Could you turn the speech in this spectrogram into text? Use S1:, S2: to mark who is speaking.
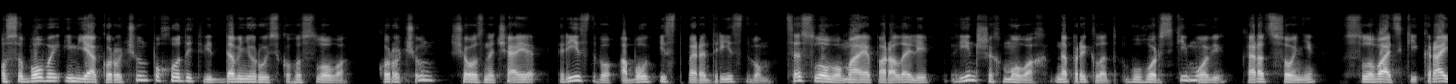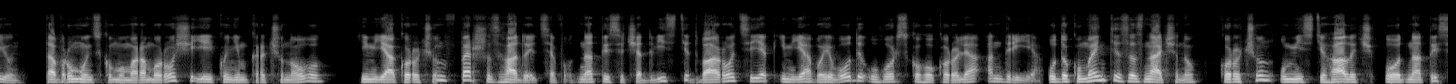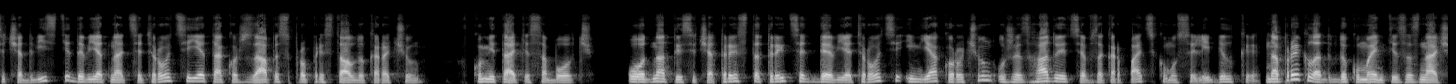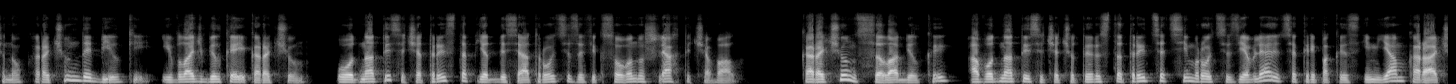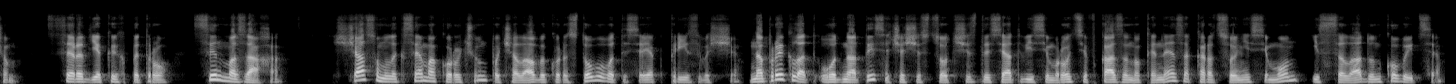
S1: Особове ім'я Корочун походить від давньоруського слова Корочун, що означає різдво або піст перед різдвом. Це слово має паралелі в інших мовах, наприклад, в угорській мові Карацоні, в словацькій краюн та в румунському марамороші є іконім Крачуново. Ім'я Корочун вперше згадується в 1202 році як ім'я воєводи угорського короля Андрія. У документі зазначено Корочун у місті Галич у 1219 році є також запис про Прісталду Карачун. В комітаті Саболч у 1339 році ім'я Корочун уже згадується в закарпатському селі Білки. Наприклад, в документі зазначено Карачун де Білки і Влач Білки і Карачун. У 1350 році зафіксовано шляхтича вал. Карачун з села Білки, а в 1437 році з'являються кріпаки з ім'ям Карачом, серед яких Петро, син Мазаха. З часом лексема Корочун почала використовуватися як прізвище. Наприклад, у 1668 році вказано кенеза Карацоні Сімон із села Дунковиця.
